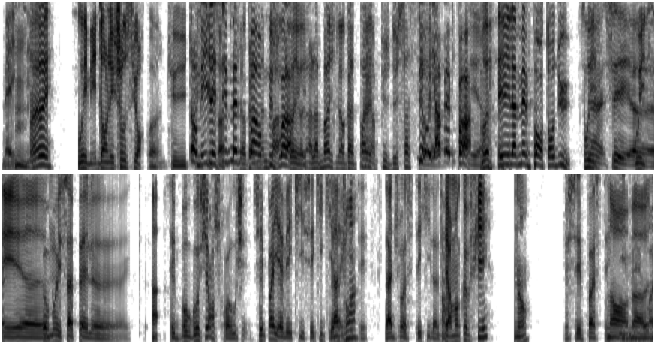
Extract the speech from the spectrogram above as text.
Mais Hmm. c'est- Ouais, ouais. Oui, mais dans les chaussures, quoi. Tu, non, tu mais il laissait même pas. En même plus, pas. voilà. Oui, oui. À la base, je le regarde pas et en plus de ça, c'est. Il regarde même pas. euh. Et il a même pas entendu. C'est Oui. C'est Oui, euh, c'est. euh, comment il s'appelle euh, Ah. C'est Bogossian, je crois. Ou je je sais pas, il y avait qui C'est qui qui a L'adjoint répété L'adjoint, c'était qui là Pierre Mankowski Non Je sais pas, c'était Non, qui. mais bah,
